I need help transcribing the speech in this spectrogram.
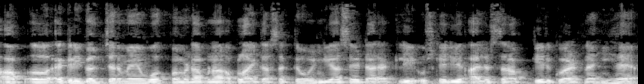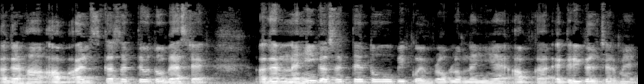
आप एग्रीकल्चर में वर्क परमिट अपना अप्लाई कर सकते हो इंडिया से डायरेक्टली उसके लिए आइल्स सर आपकी रिक्वायर्ड नहीं है। अगर हाँ आप आइल्स कर सकते हो तो बेस्ट है। अगर नहीं कर सकते तो भी कोई प्रॉब्लम नहीं है। आपका एग्रीकल्चर में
